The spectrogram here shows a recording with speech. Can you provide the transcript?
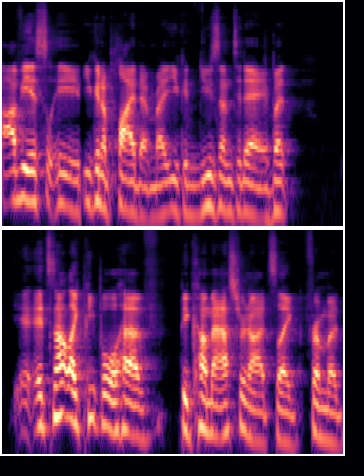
obviously you can apply them, right? You can use them today, but it's not like people have become astronauts like from a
